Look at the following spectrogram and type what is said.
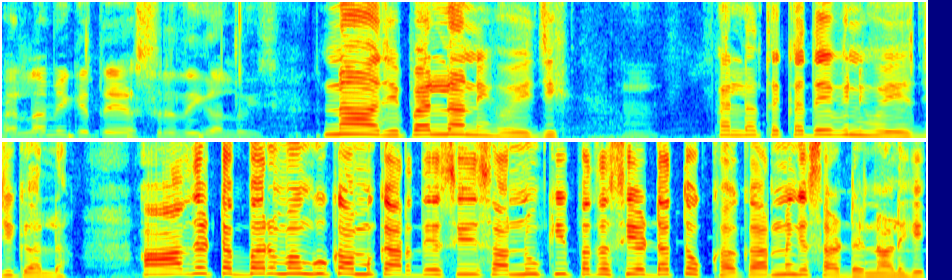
ਪਹਿਲਾਂ ਵੀ ਕਿਤੇ ਇਸ ਤਰ੍ਹਾਂ ਦੀ ਗੱਲ ਹੋਈ ਸੀ? ਨਾ ਜੀ ਪਹਿਲਾਂ ਨਹੀਂ ਹੋਈ ਜੀ। ਪਹਿਲਾਂ ਤੇ ਕਦੇ ਵੀ ਨਹੀਂ ਹੋਈ ਜੀ ਗੱਲ। ਆਪਦੇ ਟੱਬਰ ਵਾਂਗੂ ਕੰਮ ਕਰਦੇ ਸੀ ਸਾਨੂੰ ਕੀ ਪਤਾ ਸੀ ਐਡਾ ਧੋਖਾ ਕਰਨਗੇ ਸਾਡੇ ਨਾਲ ਇਹ।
